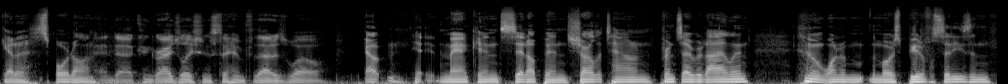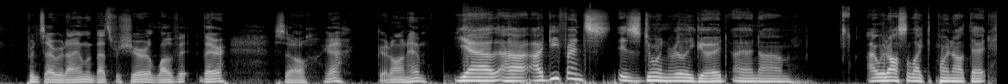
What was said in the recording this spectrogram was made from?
got to sport on. And uh, congratulations to him for that as well. Yep, the man can sit up in Charlottetown, Prince Edward Island, one of the most beautiful cities in Prince Edward Island. That's for sure. Love it there. So yeah, good on him. Yeah, uh, our defense is doing really good, and um, I would also like to point out that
